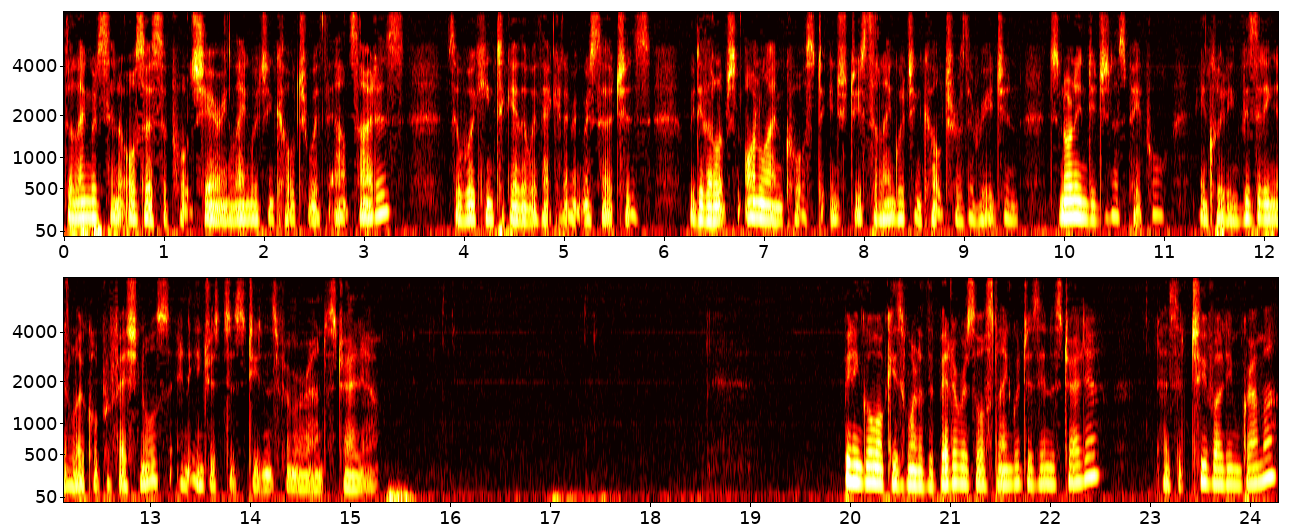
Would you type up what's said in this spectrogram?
The Language Centre also supports sharing language and culture with outsiders. So, working together with academic researchers, we developed an online course to introduce the language and culture of the region to non Indigenous people, including visiting and local professionals and interested students from around Australia. Bininj Kunwok is one of the better resource languages in Australia. It has a two volume grammar,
